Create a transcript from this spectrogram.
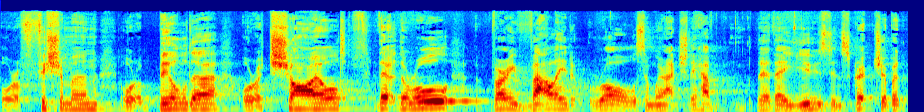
or a fisherman or a builder or a child. They're, they're all very valid roles and we actually have, they're, they're used in scripture. But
